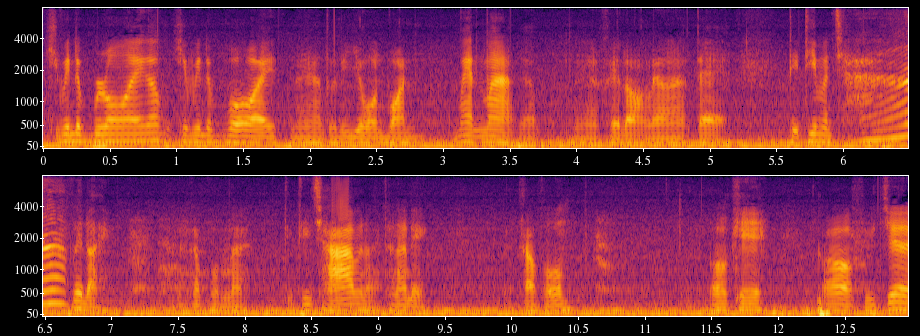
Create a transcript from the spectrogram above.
เควินเดบรอยครับเควินเดบรอยนะตัวนี้โยนบอลแม่นมากครับนะเคยลองแล้วฮะแต่ติดที่มันช้าไปหน่อยนะครับผมนะติดที่ช้าไปหน่อยเท่านั้นเองนะครับผม โอเค ก็ฟิวเจอร์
